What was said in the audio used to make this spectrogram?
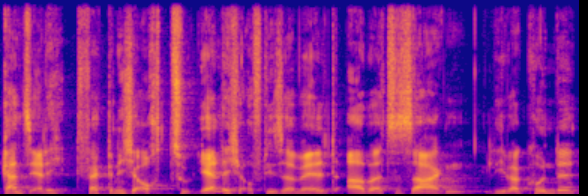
ganz ehrlich, vielleicht bin ich auch zu ehrlich auf dieser Welt, aber zu sagen, lieber Kunde,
